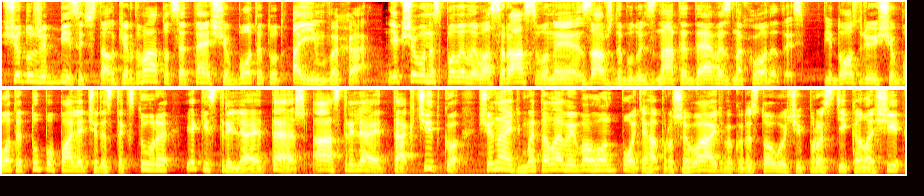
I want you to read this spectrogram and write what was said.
Що дуже бісить в Stalker 2, то це те, що боти тут АІМ ВХ. Якщо вони спалили вас раз, вони завжди будуть знати, де ви знаходитесь. Підозрюю, що боти тупо палять через текстури, які стріляють теж, а стріляють так чітко, що навіть металевий вагон потяга прошивають, використовуючи прості калаші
